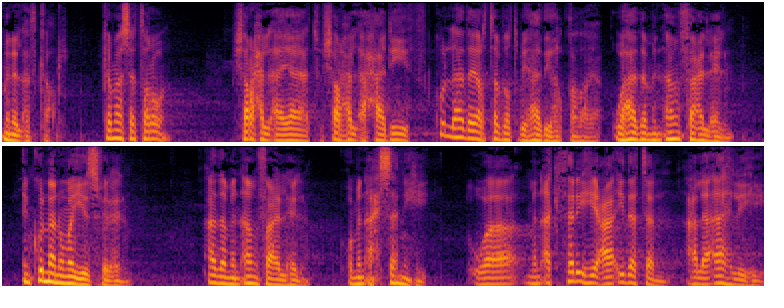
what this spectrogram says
من الأذكار. كما سترون شرح الآيات وشرح الأحاديث كل هذا يرتبط بهذه القضايا. وهذا من أنفع العلم. إن كنا نميز في العلم هذا من أنفع العلم. ومن أحسنه ومن أكثره عائدة على أهله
